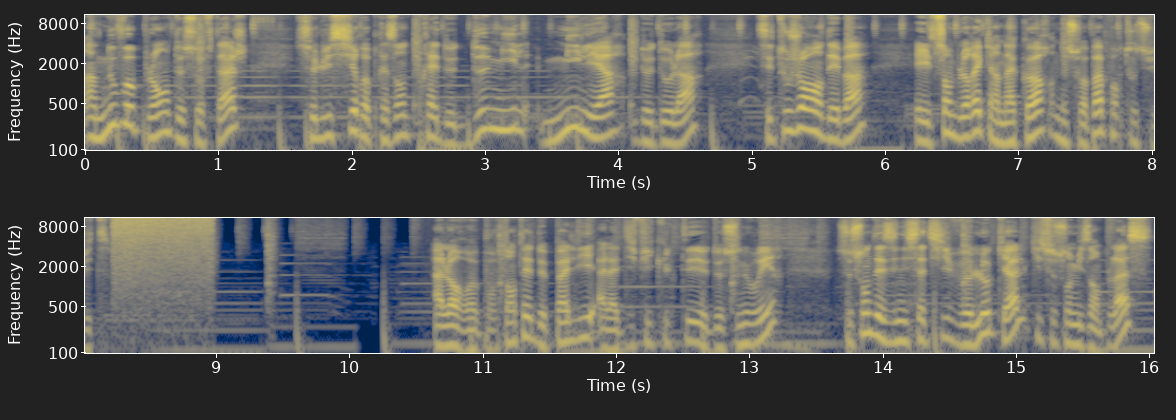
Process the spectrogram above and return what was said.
un nouveau plan de sauvetage. Celui-ci représente près de 2000 milliards de dollars. C'est toujours en débat, et il semblerait qu'un accord ne soit pas pour tout de suite. Alors euh, pour tenter de pallier à la difficulté de se nourrir, ce sont des initiatives locales qui se sont mises en place.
